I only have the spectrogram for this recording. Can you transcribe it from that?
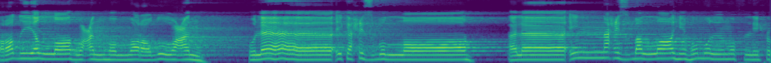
رضي الله عنهم ورضوا عنه أولئك حزب الله. ألا إن حزب الله هم المفلحون.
